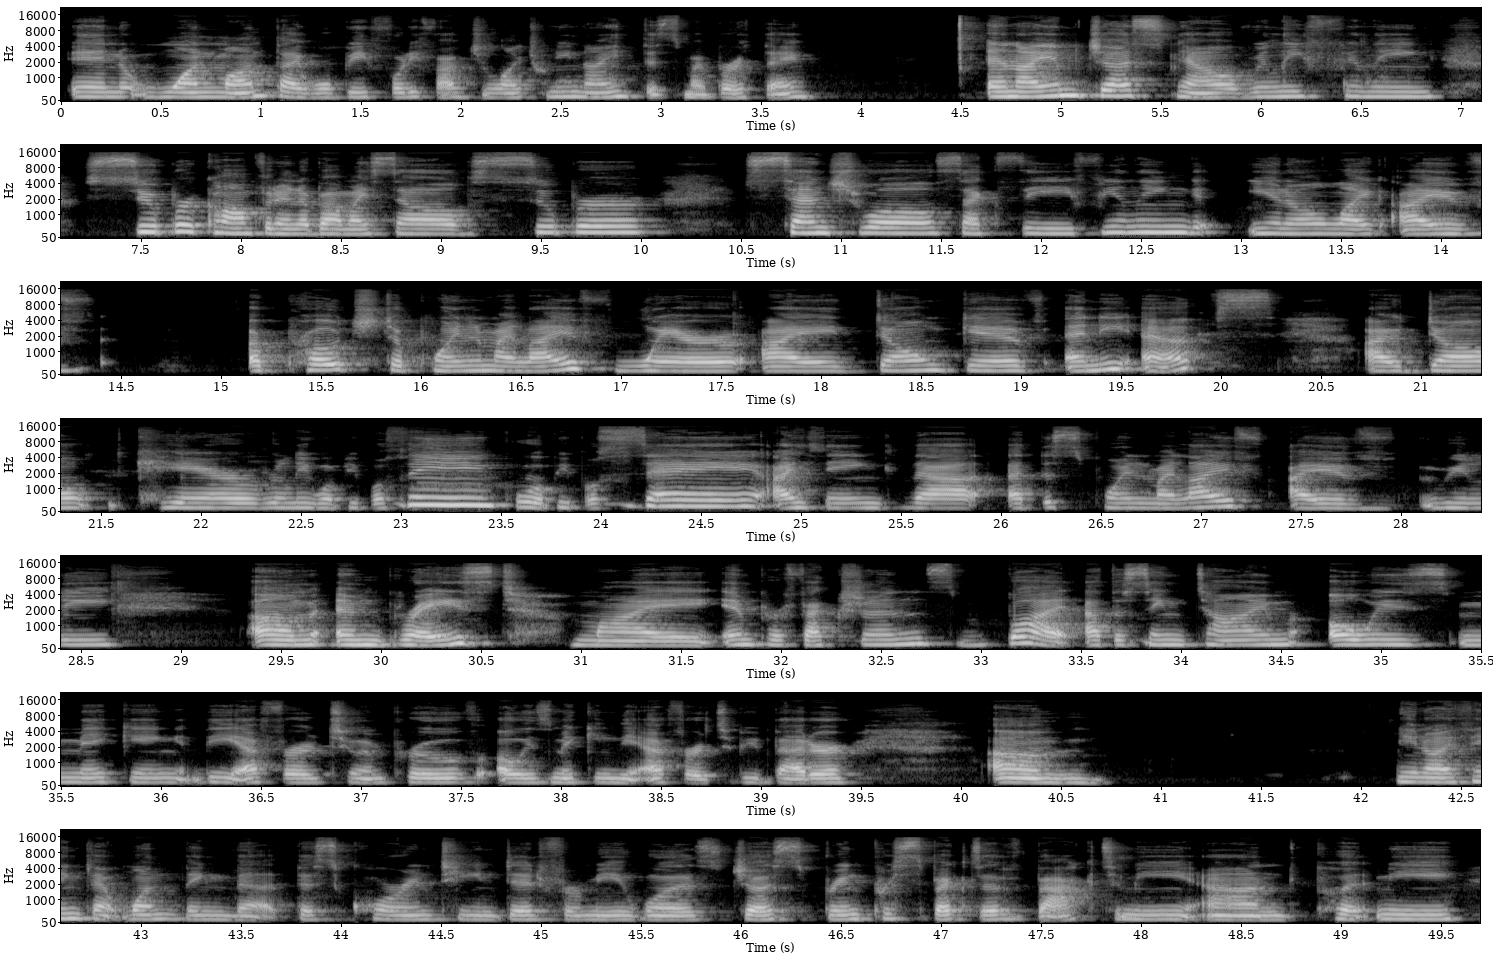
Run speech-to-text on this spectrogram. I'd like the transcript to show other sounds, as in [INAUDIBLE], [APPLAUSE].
In one month, I will be 45, July 29th. It's my birthday. And I am just now really feeling super confident about myself, super sensual, sexy, feeling, you know, like I've approached a point in my life where I don't give any F's. I don't care really what people think, what people say. I think that at this point in my life, I've really um, embraced my imperfections, but at the same time, always making the effort to improve, always making the effort to be better. Um, you know, I think that one thing that this quarantine did for me was just bring perspective back to me and put me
